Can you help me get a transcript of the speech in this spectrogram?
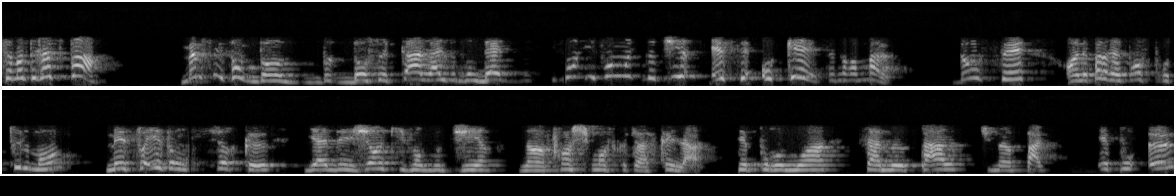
ça ne m'intéresse pas. Même s'ils sont dans, dans ce cas-là, ils ont d'aide, ils vont, ils vont te dire et c'est OK, c'est normal. Donc, c'est, on n'a pas de réponse pour tout le monde, mais soyez donc sûrs qu'il y a des gens qui vont vous dire non, franchement, ce que tu as fait là, c'est pour moi, ça me parle, tu m'impactes. Et pour eux,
